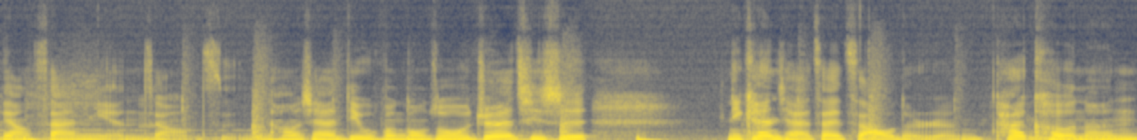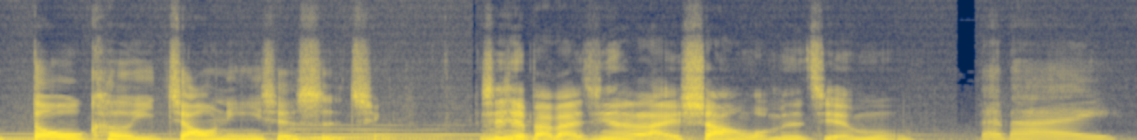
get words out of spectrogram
两三年这样子。然后现在第五份工作，我觉得其实你看起来再糟的人，他可能都可以教你一些事情。谢谢白白今天来上我们的节目，拜拜。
